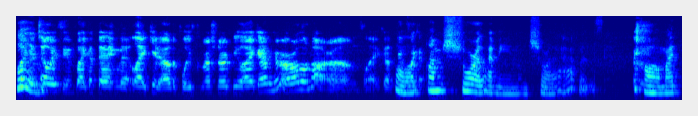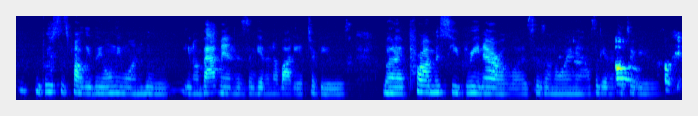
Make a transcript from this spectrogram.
Well, like it totally seems like a thing that, like you know, the police commissioner would be like, "And here are all the Titans." Like that seems well, like. A- I'm sure. I mean, I'm sure that happens. Um, I Bruce is probably the only one who, you know, Batman isn't giving nobody interviews, but I promise you, Green Arrow was his annoying ass giving Oh, interviews. Oh yeah.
